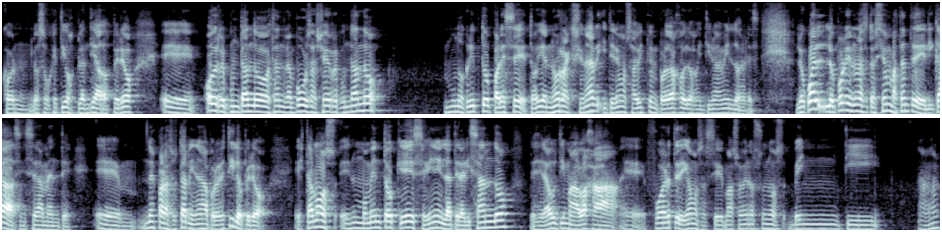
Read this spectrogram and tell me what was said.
con los objetivos planteados. Pero eh, hoy repuntando Standard Poor's, ayer repuntando, mundo cripto parece todavía no reaccionar y tenemos a Bitcoin por debajo de los 29 mil dólares. Lo cual lo pone en una situación bastante delicada, sinceramente. Eh, no es para asustar ni nada por el estilo, pero Estamos en un momento que se viene lateralizando desde la última baja eh, fuerte, digamos, hace más o menos unos 20... A ver.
